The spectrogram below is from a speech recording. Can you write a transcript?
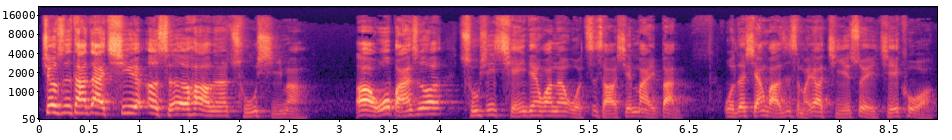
就是他在七月二十二号呢除夕嘛，啊，我本来说除夕前一天的话呢，我至少要先卖一半。我的想法是什么？要节税。结果，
